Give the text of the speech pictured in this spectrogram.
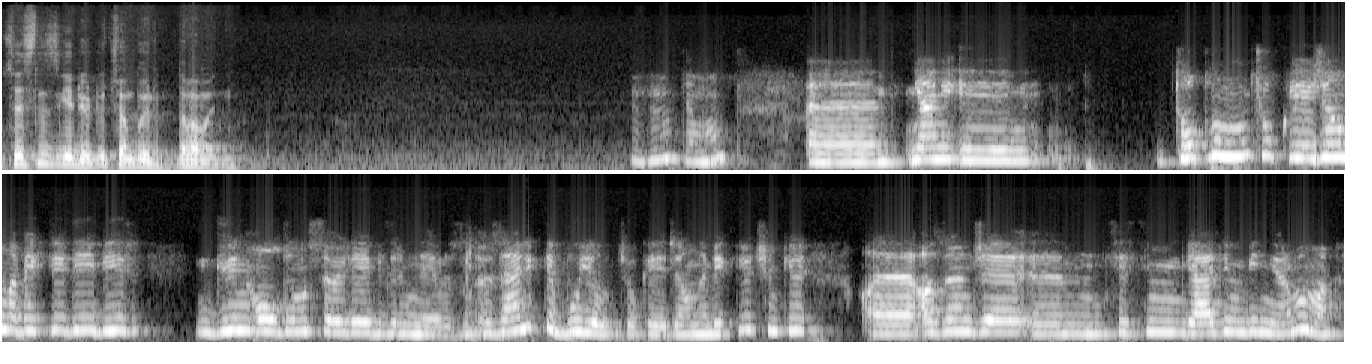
sesiniz geliyor. Lütfen buyurun devam edin. Hı hı, tamam. Ee, yani e, toplumun çok heyecanla beklediği bir gün olduğunu söyleyebilirim Nevruz'un. Özellikle bu yıl çok heyecanla bekliyor. Çünkü e, az önce e, sesim geldi mi bilmiyorum ama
